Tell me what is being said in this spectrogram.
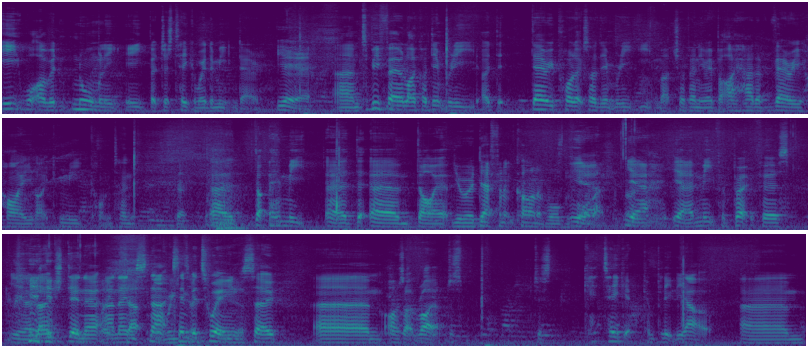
eat what I would normally eat, but just take away the meat and dairy. Yeah, yeah. Um, to be fair, like I didn't really I di- dairy products I didn't really eat much of anyway, but I had a very high like meat content, uh, di- meat uh, d- um, diet. You were a definite carnivore before Yeah, that. yeah, yeah. Meat for breakfast, you know, lunch, dinner, and then snacks in between. Yeah. So um, I was like, right, just just take it completely out. Um,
